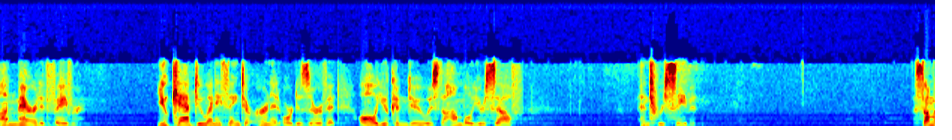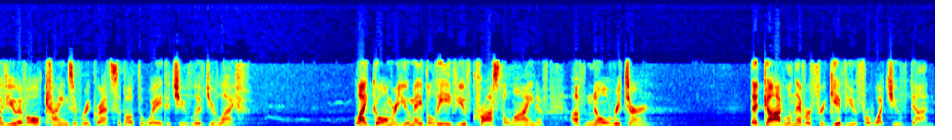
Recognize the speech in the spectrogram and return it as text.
unmerited favor. You can't do anything to earn it or deserve it. All you can do is to humble yourself and to receive it. Some of you have all kinds of regrets about the way that you've lived your life. Like Gomer, you may believe you've crossed the line of, of no return, that God will never forgive you for what you've done.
